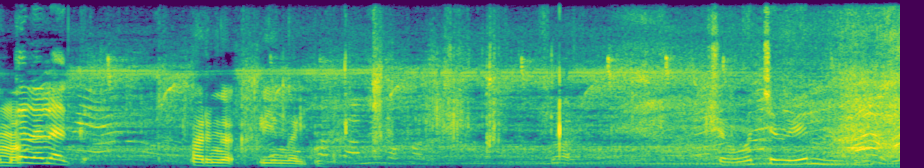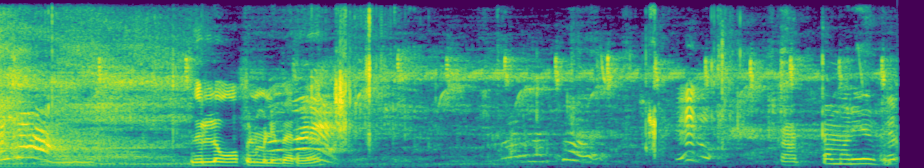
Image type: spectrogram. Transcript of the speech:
ஆமா. கலரில் இருக்கு. பாருங்க புளியங்காய். சவச்சவே இதுல ஓபன் பண்ணி பாருங்க. ரத்த மாதிரியே இருக்கு.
